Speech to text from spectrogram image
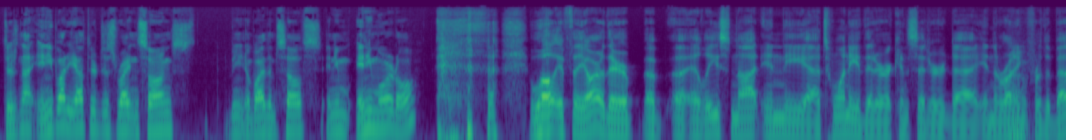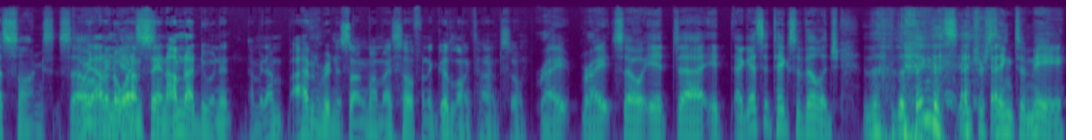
There's not anybody out there just writing songs you know by themselves any anymore at all? well, if they are, they're uh, uh, at least not in the uh, twenty that are considered uh, in the running for the best songs. So I mean, I don't I know guess, what I'm saying. I'm not doing it. I mean, I'm I haven't written a song by myself in a good long time. So right, right. So it uh, it I guess it takes a village. The the thing that's interesting to me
